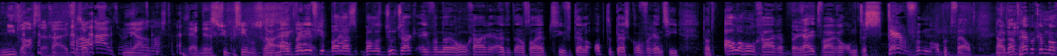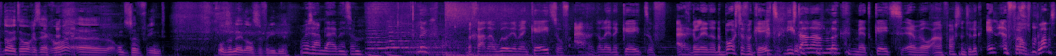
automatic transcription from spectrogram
niet lastig uit. Het is ook, uit, hoor. Wel lastig. Het is echt- dit is super simpel. Zo Nou, ik weet niet of je Ballas, Ballas een van de Hongaren uit het elftal, hebt zien vertellen op de persconferentie dat alle Hongaren bereid waren om te sterven op het veld. Nou, dat heb ik hem nog nooit horen zeggen hoor, eh, onze vriend. Onze Nederlandse vrienden. We zijn blij met hem. Luc. We gaan naar William en Kate, of eigenlijk alleen naar Kate, of eigenlijk alleen naar de borsten van Kate. Die staan namelijk, met Kate er wel aan vast natuurlijk, in een Frans blad.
